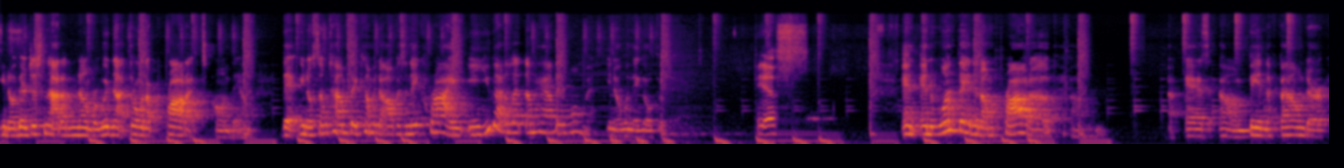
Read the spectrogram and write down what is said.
You know, they're just not a number. We're not throwing a product on them. That, you know, sometimes they come into office and they cry and you got to let them have their moment, you know, when they go through that. Yes. And and one thing that I'm proud of um, as um, being the founder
